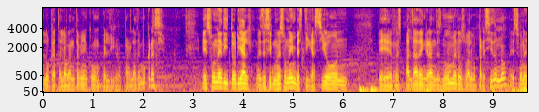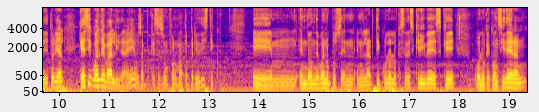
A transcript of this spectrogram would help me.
lo catalogan también como un peligro para la democracia. Es una editorial, es decir, no es una investigación eh, respaldada en grandes números o algo parecido, no, es una editorial que es igual de válida, ¿eh? o sea, porque ese es un formato periodístico. Eh, en donde, bueno, pues en, el artículo lo que se describe es que, o lo que consideran,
